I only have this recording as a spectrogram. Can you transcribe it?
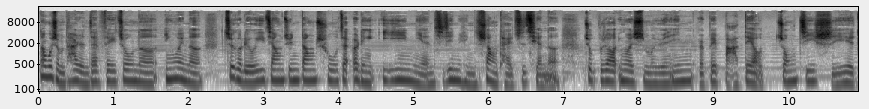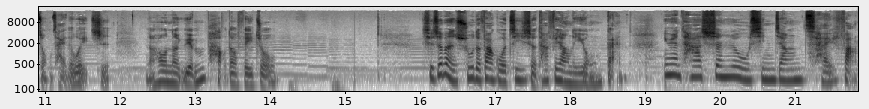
那为什么他人在非洲呢？因为呢，这个刘一将军当初在二零一一年习近平上台之前呢，就不知道因为什么原因而被拔掉中基实业总裁的位置，然后呢，远跑到非洲。写这本书的法国记者，他非常的勇敢，因为他深入新疆采访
